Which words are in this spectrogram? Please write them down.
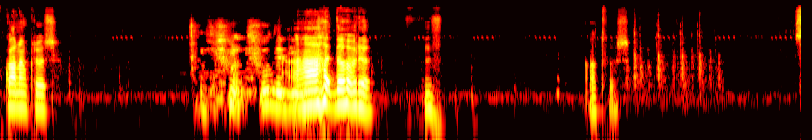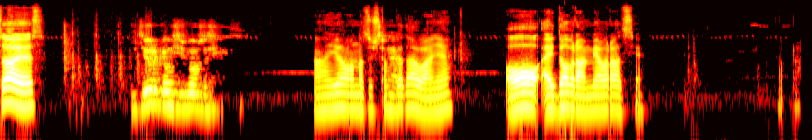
Wkładam klucz. Debil. Aha, dobra. Otwórz. Co jest? Dziurkę musisz włożyć. A jo, ona coś tam Nie. gadała, nie? O, ej, dobra, miał rację. Dobra.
